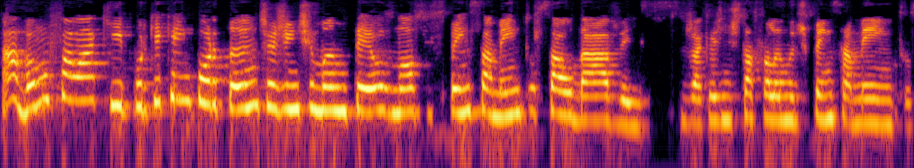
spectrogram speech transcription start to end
Ah, vamos falar aqui. Por que, que é importante a gente manter os nossos pensamentos saudáveis, já que a gente está falando de pensamentos?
